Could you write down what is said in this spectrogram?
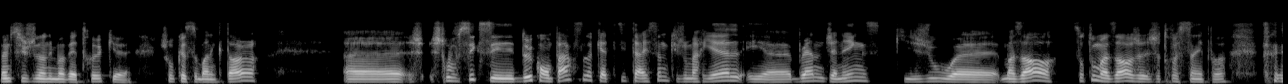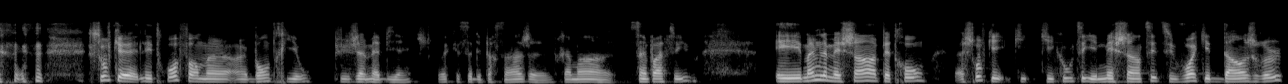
Même si je joue dans des mauvais trucs, je trouve que c'est un bon acteur. Euh, je, trouve aussi que ces deux comparses, là, Cathy Tyson qui joue Marielle et euh, Brand Jennings qui joue euh, Mozart, surtout Mozart, je, trouve sympa. je trouve que les trois forment un, bon trio, puis j'aimais bien. Je trouvais que c'est des personnages euh, vraiment sympas à suivre. Et même le méchant, Petro, je trouve qu'il est cool, il est méchant, tu vois qu'il est dangereux,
